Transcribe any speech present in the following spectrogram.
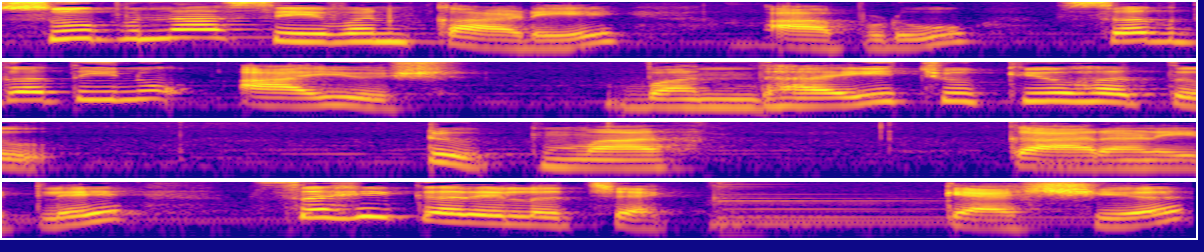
શુભના સેવન કાળે આપણું સદગતિનું આયુષ બંધાઈ ચૂક્યું હતું. ટૂંકમાં, કારણ એટલે સહી કરેલો ચેક કેશિયર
